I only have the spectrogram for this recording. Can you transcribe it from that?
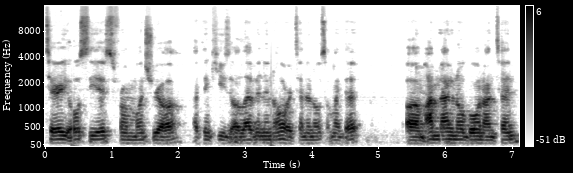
Terry Osias from Montreal. I think he's 11 and 0 or 10 and 0, something like that. Um, I'm 9 and 0 going on 10.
